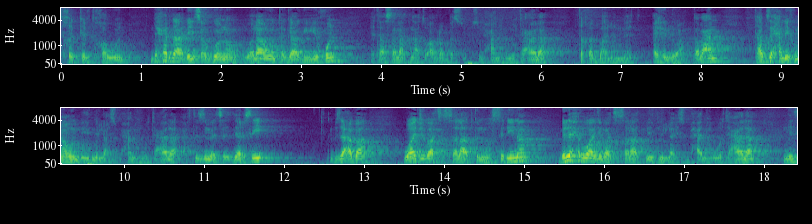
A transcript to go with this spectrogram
ትኽክል ትኸውን እንድሕር ደኣ ደይጸገኖ ወላ እውን ተጋግዩ ይኹን እታ ሰላት ናቱ ኣብ ረቢ ስብሓንሁ ወተዓላ ተቐባልነት ኣይህልዋን ጠብዓን ካብዚ ሓሊፍና እውን ብኢድኒላህ ስብሓንሁ ወተዓላ ኣብቲ ዝመጽእ ደርሲ ብዛዕባ ዋጅባት ሰላት ክንወስድ ኢና ብድሕሪ ዋጅባት ሰላት ብእዝኒ ላ ስብሓን ወተላ ነዚ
